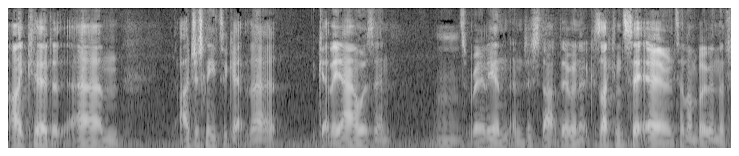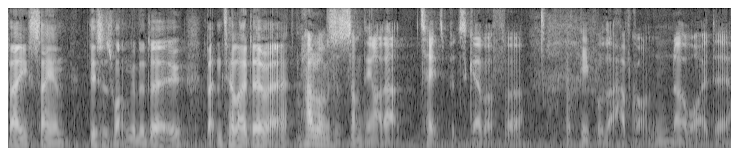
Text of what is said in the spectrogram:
I could. Um, I just need to get the get the hours in, Mm. really, and, and just start doing it because I can sit here until I'm blue in the face saying this is what I'm going to do, but until I do it, How long does something like that take to put together for, for people that have got no idea?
